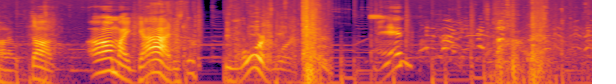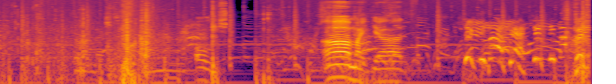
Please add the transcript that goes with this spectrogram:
Oh, that dog. Oh my god, this dude Lord Lord. Man. Holy shit. Oh my god. 60 Bobcat. 60 Bobcat. Ready?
